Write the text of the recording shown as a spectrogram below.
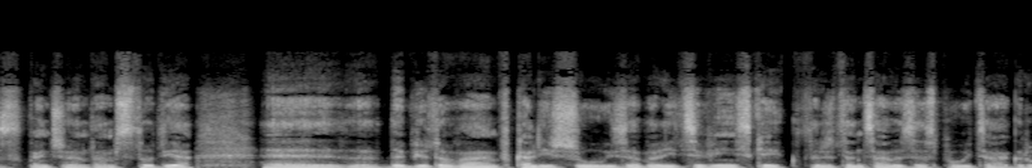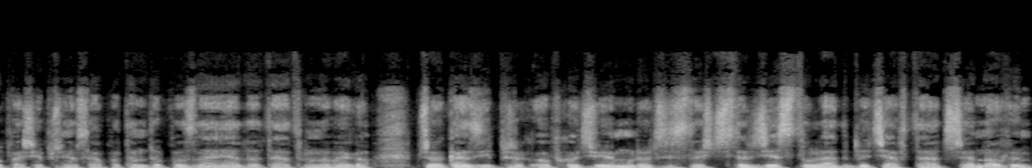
skończyłem tam studia, e, debiutowałem w Kaliszu Izabeli Cywińskiej, który ten cały zespół i cała grupa się przyniosła potem do Poznania, do Teatru Nowego. Przy okazji obchodziłem uroczystość 40 lat bycia w Teatrze Nowym.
